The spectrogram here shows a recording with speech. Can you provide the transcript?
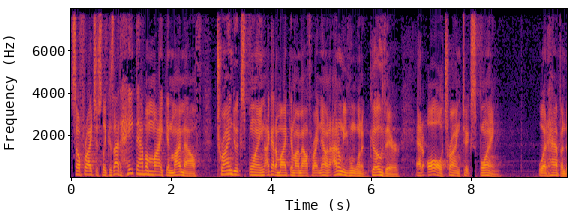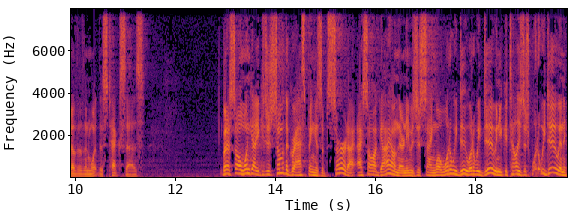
self righteously because I'd hate to have a mic in my mouth trying to explain. I got a mic in my mouth right now, and I don't even want to go there at all trying to explain what happened other than what this text says. But I saw one guy, just, some of the grasping is absurd. I, I, saw a guy on there and he was just saying, Well, what do we do? What do we do? And you could tell he's just, What do we do? And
